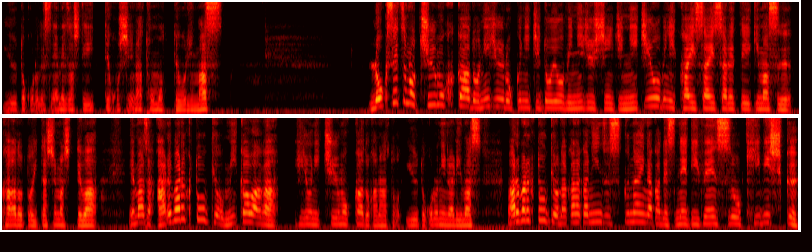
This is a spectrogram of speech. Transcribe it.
いうところですね、目指していってほしいなと思っております。6節の注目カード26日土曜日、27日日曜日に開催されていきますカードといたしましては、えまずアルバルク東京三河が非常に注目カードかなというところになります。アルバルク東京なかなか人数少ない中ですね、ディフェンスを厳しく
